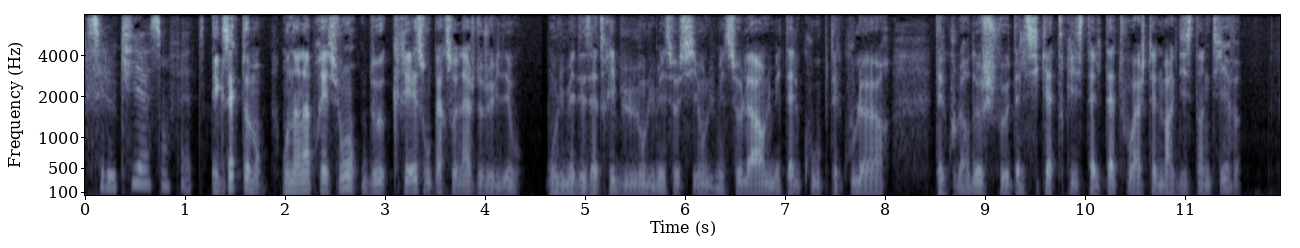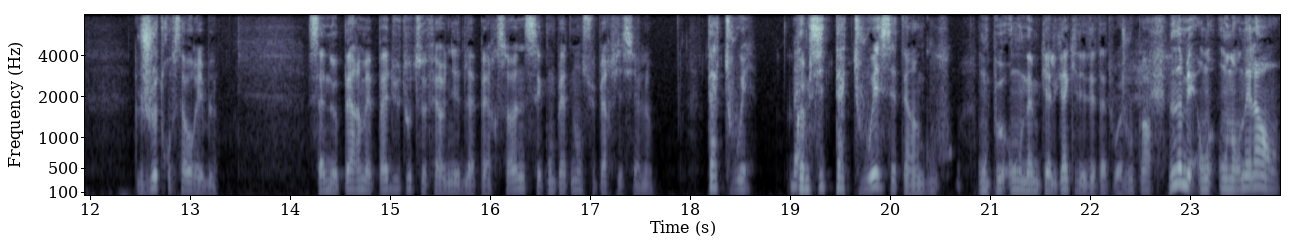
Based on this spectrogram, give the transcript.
C'est le qui est en fait? Exactement. On a l'impression de créer son personnage de jeu vidéo. On lui met des attributs, on lui met ceci, on lui met cela, on lui met telle coupe, telle couleur, telle couleur de cheveux, telle cicatrice, tel tatouage, telle marque distinctive. Je trouve ça horrible. Ça ne permet pas du tout de se faire une idée de la personne, c'est complètement superficiel. Tatouer. Bah- Comme si tatouer c'était un goût. On peut, on aime quelqu'un qui a des tatouages ou pas. Non, non, mais on, on en est là. hein.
